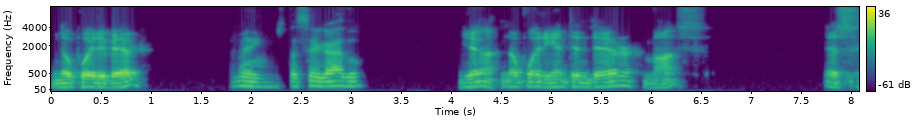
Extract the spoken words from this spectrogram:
No puede ver. Amén. Está cegado. Ya, no puede entender más. Es,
